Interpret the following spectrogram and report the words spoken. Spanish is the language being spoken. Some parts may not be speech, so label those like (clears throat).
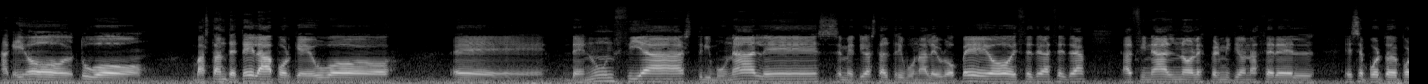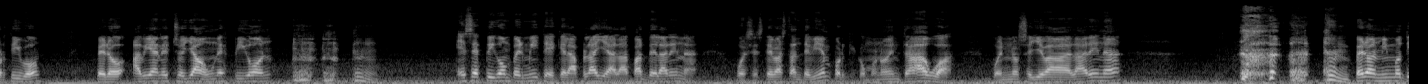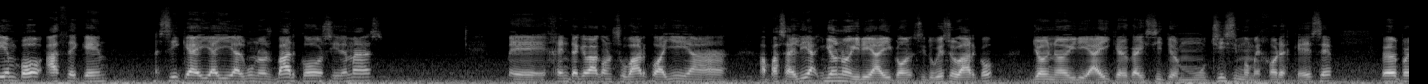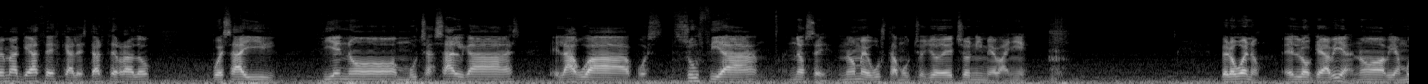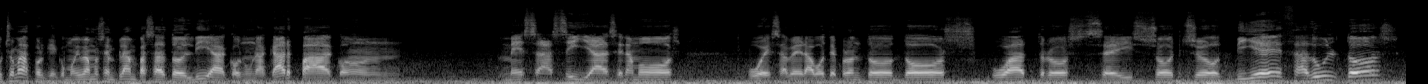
Aquello tuvo bastante tela porque hubo eh, denuncias, tribunales, se metió hasta el Tribunal Europeo, etcétera, etcétera. Al final no les permitieron hacer ese puerto deportivo, pero habían hecho ya un espigón. (coughs) ese espigón permite que la playa, la parte de la arena, pues esté bastante bien, porque como no entra agua, pues no se lleva la arena, (coughs) pero al mismo tiempo hace que sí que hay allí algunos barcos y demás, eh, gente que va con su barco allí a, pasar el día. Yo no iría ahí, con, si tuviese barco, yo no iría ahí, creo que hay sitios muchísimo mejores que ese, pero el problema que hace es que al estar cerrado, pues hay cieno, muchas algas, el agua pues sucia, no sé, no me gusta mucho, yo de hecho ni me bañé. Pero bueno, es lo que había, no había mucho más, porque como íbamos en plan pasar todo el día con una carpa, con mesas, sillas, éramos, pues a ver, a bote pronto, 2, 4, 6, 8, 10 adultos,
